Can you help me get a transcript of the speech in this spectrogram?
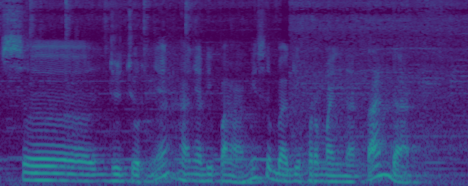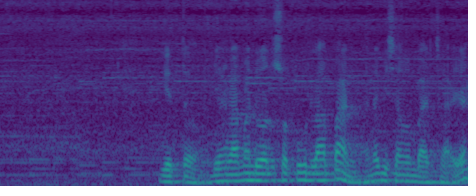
sejujurnya hanya dipahami sebagai permainan tanda. Gitu. Di halaman 228 Anda bisa membaca ya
